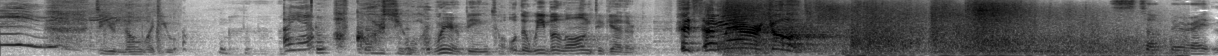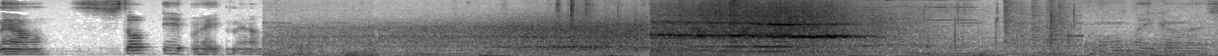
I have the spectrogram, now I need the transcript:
me? Do you know what you? I am. Of course you are. We're being told that we belong together. It's a miracle! Stop it right now. Stop it right now. Oh my gosh.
